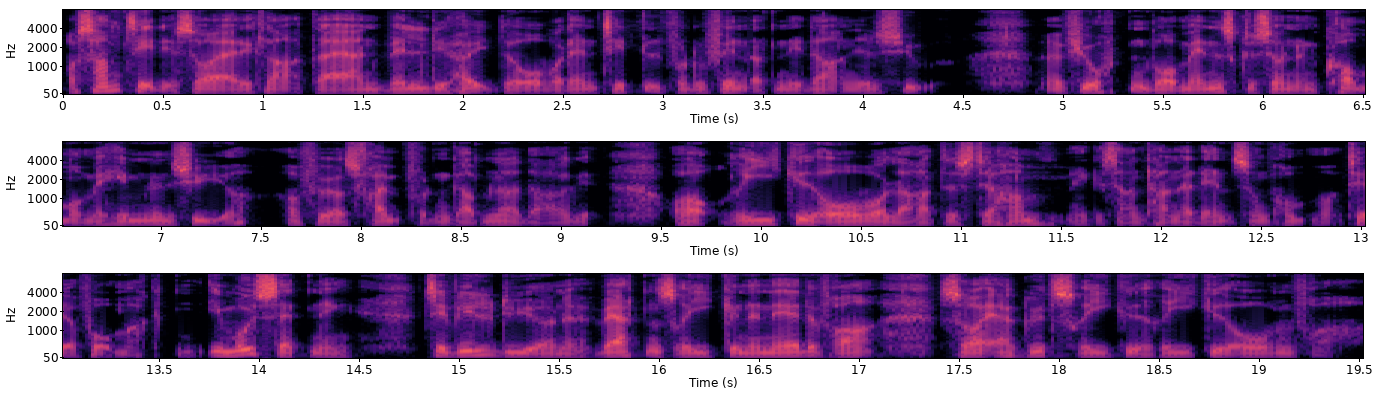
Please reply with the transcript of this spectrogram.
Og samtidig så er det klart det er en veldig høyde over den tittel, for du finner den i Daniel 7. eh, 14, hvor menneskesønnen kommer med himmelens skyer og føres frem for den gamle dage, og riket overlates til ham. ikke sant? Han er den som kommer til å få makten. I motsetning til villdyrene, verdensrikene nedefra, så er Guds rike riket ovenfra.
